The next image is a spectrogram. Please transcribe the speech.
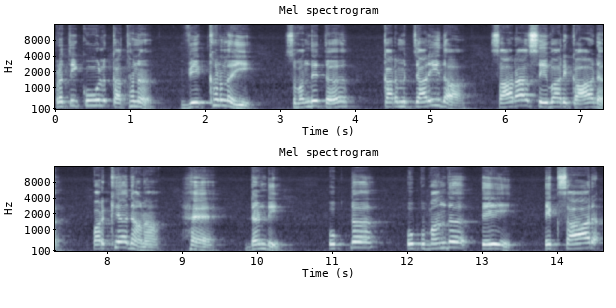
ਪ੍ਰਤੀਕੂਲ ਕਥਨ ਵੇਖਣ ਲਈ ਸੰਬੰਧਿਤ ਕਰਮਚਾਰੀ ਦਾ ਸਾਰਾ ਸੇਵਾ ਰਿਕਾਰਡ ਪਰਖਿਆ ਜਾਣਾ ਹੈ। ਡੰਡੇ। ਉਕਤ ਉਪਬੰਧ ਤੇ ਇਕਸਾਰ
